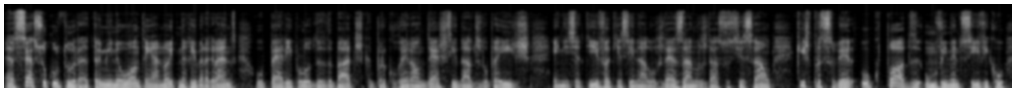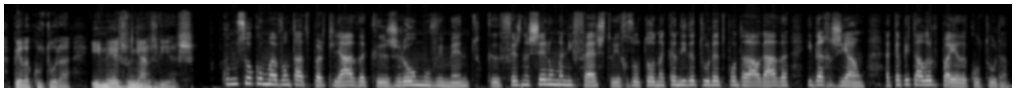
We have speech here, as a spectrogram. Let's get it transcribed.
Acesso Cultura terminou ontem à noite na Ribeira Grande o périplo de debates que percorreram 10 cidades do país. A iniciativa, que assinala os 10 anos da associação, quis perceber o que pode um movimento cívico pela cultura. Inês Linhares Dias. Começou com uma vontade partilhada que gerou um movimento que fez nascer um manifesto e resultou na candidatura de Ponta Delgada e da região à capital europeia da cultura.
